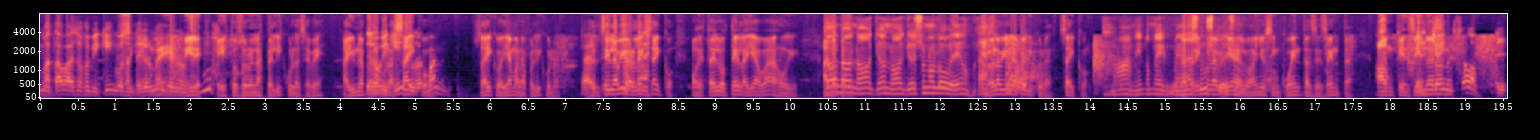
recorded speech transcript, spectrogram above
mataba a esos vikingos anteriormente. Mire, ¿no? mire, esto solo en las películas se ve. Hay una película vikingos, Psycho. hermano. Psycho se llama la película. Psycho. Sí la vio Arlene Psycho, donde está el hotel allá abajo. Y, Ah, No, no, no, yo no, yo eso no lo veo. Ah, No la vio en la película, Psycho. no, a mí no me, me Una da película susto vieja de eso. los años 50, 60. Aunque en sí el no era chainsaw, el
